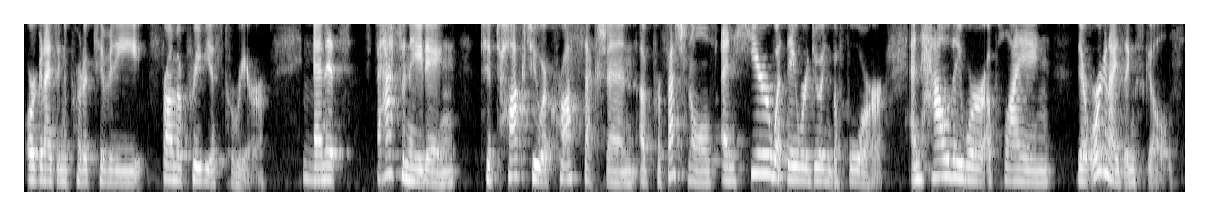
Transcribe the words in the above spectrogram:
organizing and productivity from a previous career. Mm. And it's fascinating to talk to a cross section of professionals and hear what they were doing before and how they were applying their organizing skills.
